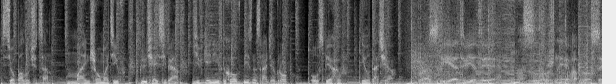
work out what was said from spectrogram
все получится. Майндшоу Мотив. Включай себя. Евгений Евтухов, Бизнес Радио Групп успехов и удачи! Простые ответы на сложные вопросы.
